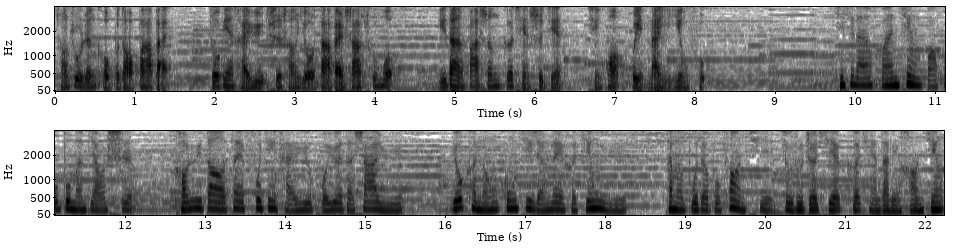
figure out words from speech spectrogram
常住人口不到八百，周边海域时常有大白鲨出没，一旦发生搁浅事件，情况会难以应付。新西兰环境保护部门表示，考虑到在附近海域活跃的鲨鱼有可能攻击人类和鲸鱼，他们不得不放弃救助这些搁浅的领航鲸，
